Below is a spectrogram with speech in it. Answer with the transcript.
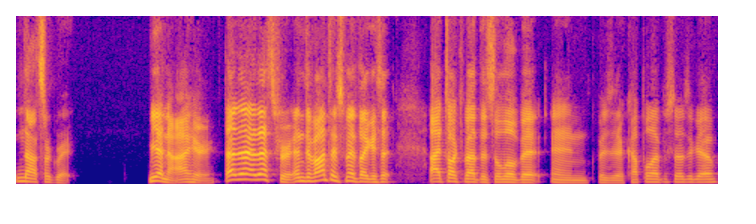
not so great. Yeah, no, I hear that, that, That's true. And DeVonta Smith, like I said, I talked about this a little bit, and was it a couple episodes ago?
